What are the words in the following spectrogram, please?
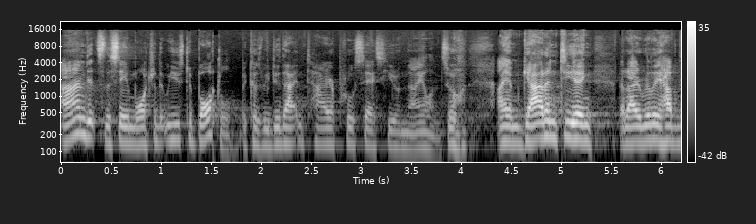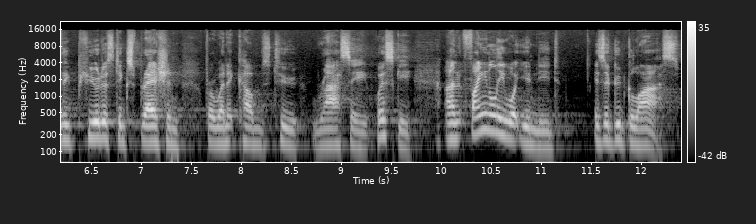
and it's the same water that we use to bottle because we do that entire process here on the island. So I am guaranteeing that I really have the purest expression for when it comes to Raasay whiskey. And finally, what you need is a good glass.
